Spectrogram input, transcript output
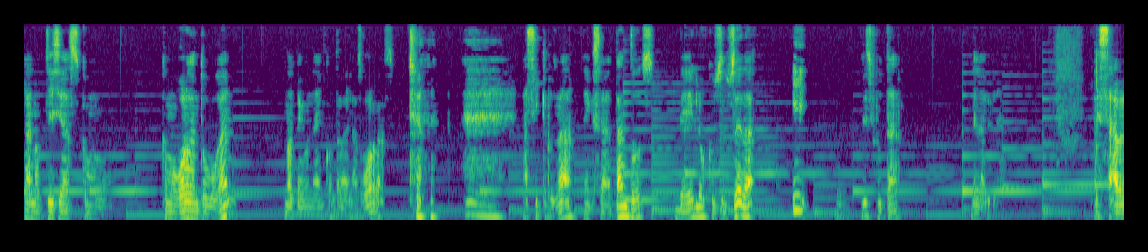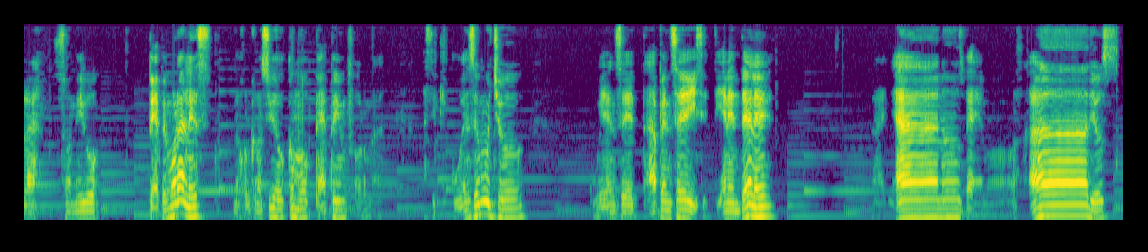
las noticias como, como gorda en tobogán. No tengo nada en contra de las gordas. Así que pues nada, hay que estar tantos de lo que suceda y disfrutar de la vida. Les habla su amigo Pepe Morales, mejor conocido como Pepe Informa. Así que cuídense mucho, cuídense, tápense y si tienen tele, allá nos vemos. Adiós.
